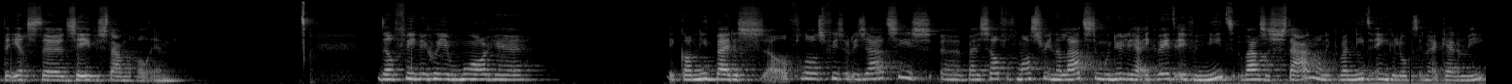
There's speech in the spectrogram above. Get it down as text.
de eerste zeven staan er al in. Delphine, goedemorgen. Ik kan niet bij de self-loss visualisaties, uh, bij Self of Mastery in de laatste module. Ja, ik weet even niet waar ze staan, want ik ben niet ingelogd in de Academy.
